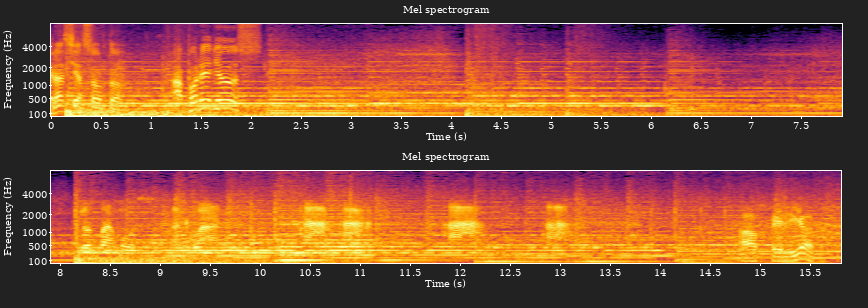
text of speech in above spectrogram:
Gracias, Sordon. ¡A por ellos! Los vamos a acabar. Ja, ja, ja, ja. A pelear.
